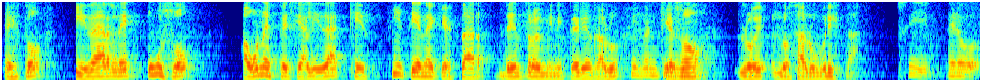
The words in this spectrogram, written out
esto y darle uso a una especialidad que sí tiene que estar dentro del Ministerio de Salud, Sí, que son lo- los salubristas. Sí, pero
